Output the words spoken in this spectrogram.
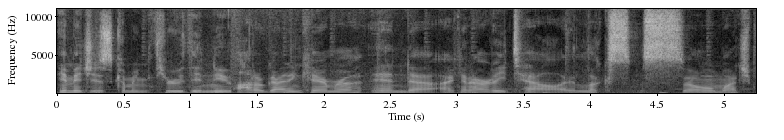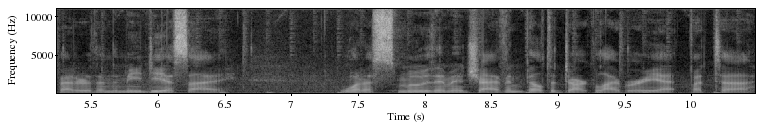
images coming through the new auto guiding camera and uh, I can already tell it looks so much better than the Meade DSI. What a smooth image. I haven't built a dark library yet but uh,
